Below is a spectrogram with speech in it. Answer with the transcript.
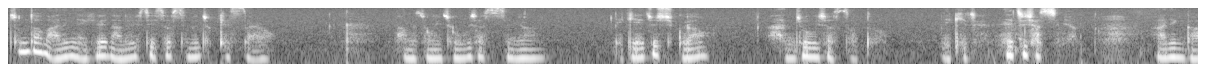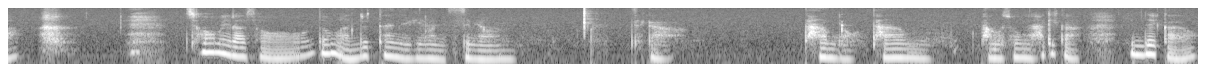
좀 더 많은 얘기를 나눌 수 있었으면 좋겠어요. 방송이 좋으셨으면 얘기해 주시고요. 안 좋으셨어도 얘기를 해 주셨으면 아닌가? 처음이라서 너무 안 좋다는 얘기만 있으면 제가 다음 영, 다음 방송을 하기가 힘들까요?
